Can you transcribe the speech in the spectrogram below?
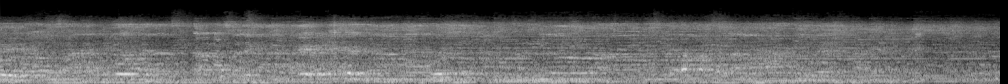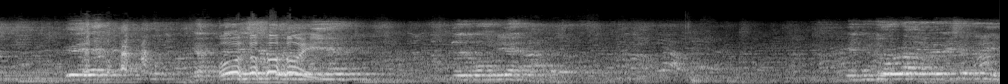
Oi! Yang tujuh orang Indonesia me.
